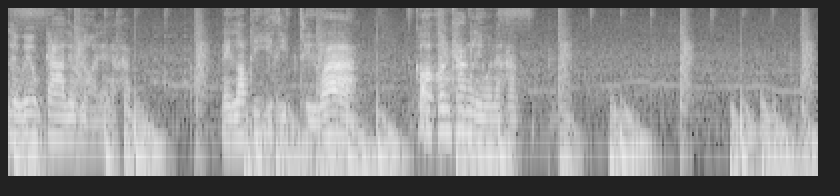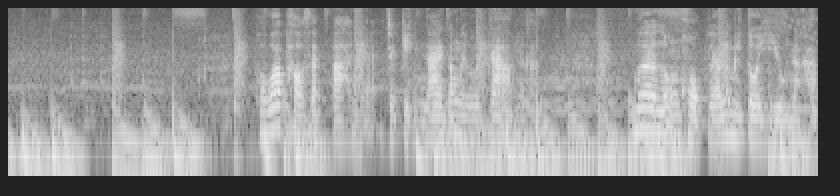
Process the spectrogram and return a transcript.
เลเวล9เรียบร้อยแล้วนะครับ ในรอบที่ 20 ถือว่าก็ค่อนข้างเร็วนะครับ ราะว่าเผ่าสัตว์ป่าเนี่ยจะเก่งได้ต้องเลเวล9นะครับ เมื่อลง 6 แล้วเรามีตัวฮิวนะครับ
